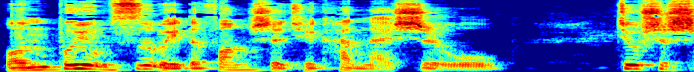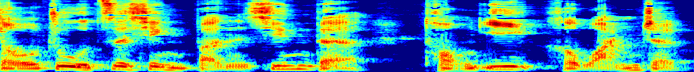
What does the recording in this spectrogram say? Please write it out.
我们不用思维的方式去看待事物，就是守住自信本心的统一和完整。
